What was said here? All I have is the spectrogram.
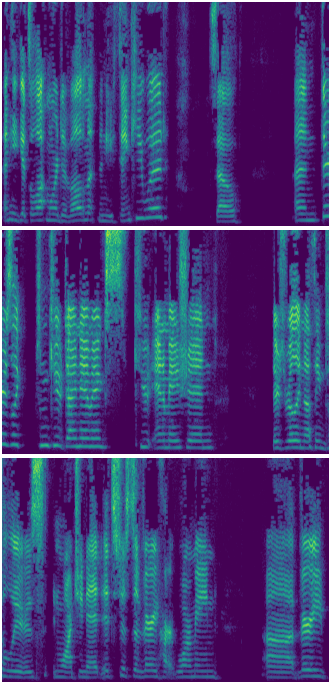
and he gets a lot more development than you think he would so, and there's like some cute dynamics, cute animation. There's really nothing to lose in watching it. It's just a very heartwarming, uh, very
